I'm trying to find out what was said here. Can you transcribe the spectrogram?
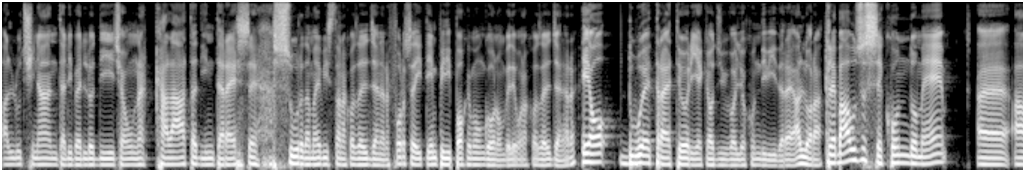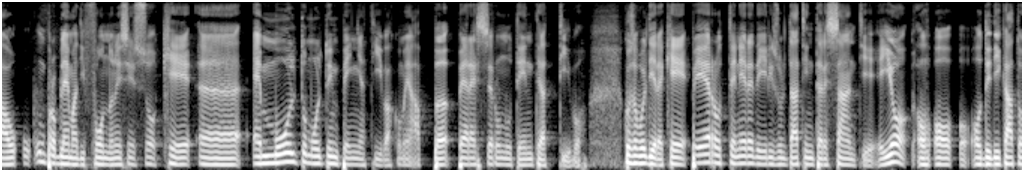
allucinante a livello di, cioè una calata di interesse assurda, mai vista una cosa del genere. Forse dai tempi di Pokémon Go non vedevo una cosa del genere. E ho due o tre teorie che oggi vi voglio condividere. Allora, Clubhouse secondo me eh, ha un problema di fondo, nel senso che eh, è molto molto impegnativa come app per essere un utente attivo. Cosa vuol dire? Che per ottenere dei risultati interessanti, e io ho, ho, ho dedicato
